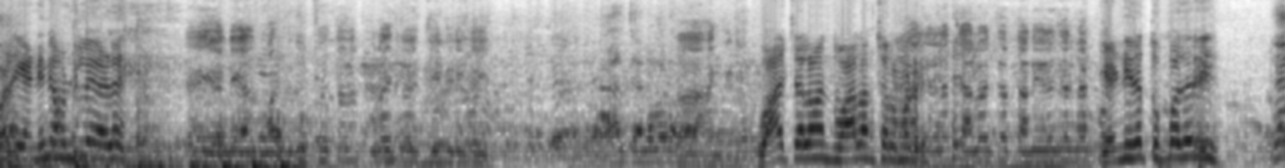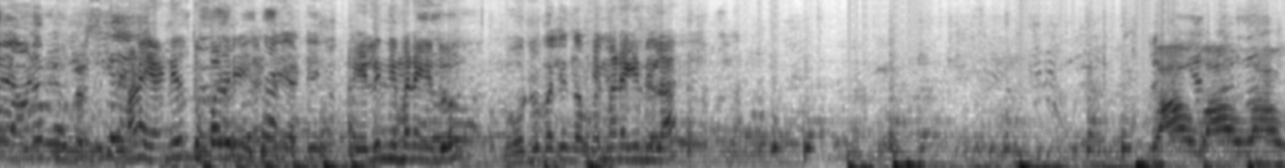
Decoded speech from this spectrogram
ಒಳಗೆ ಎಣ್ಣೆನೇ ಹೊಂಡಿಲ್ಲ ಎಳೆ. ವಾಲ್ ಚಲೋ ಅಂತ, ವಾಲ್ ಅಂತ ಚಲೋ ಮಾಡ್ರಿ. ಎಣ್ಣಿದ ತುಪ್ಪದ್ರಿ ಅಣ್ಣ, ಎಣ್ಣಿದ ತುಪ್ಪದ್ರಿ ಎಲ್ಲಿ ನಿಮ್ಮ ಮನೆಗಿಂದು? ನಿಮ್ಮ ಮನೆಗಿಂದಿಲ್ಲ? Wow wow wow.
